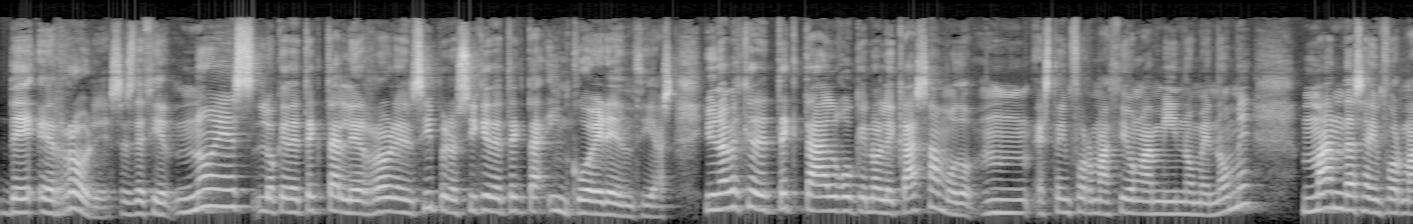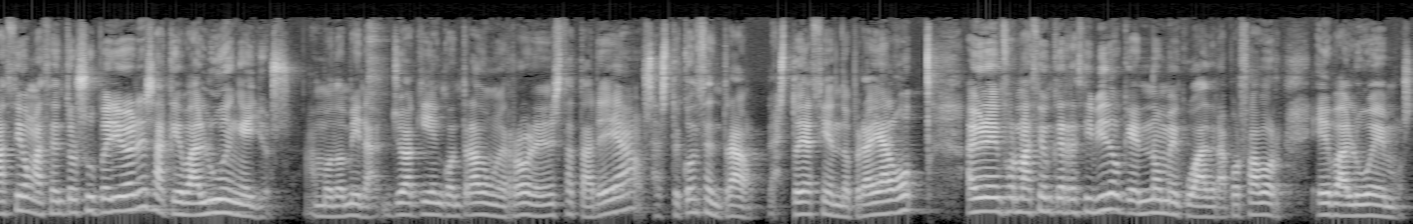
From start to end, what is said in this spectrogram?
de errores, es decir, no es lo que detecta el error en sí, pero sí que detecta incoherencias. Y una vez que detecta algo que no le casa, a modo, mm, esta información a mí no me nome, manda esa información a centros superiores a que evalúen ellos. A modo, mira, yo aquí he encontrado un error en esta tarea, o sea, estoy concentrado, la estoy haciendo, pero hay algo, hay una información que he recibido que no me cuadra, por favor, evaluemos.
